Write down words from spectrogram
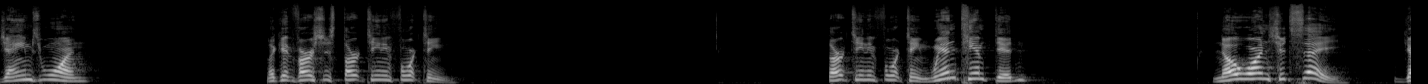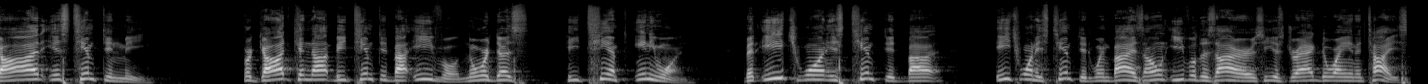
James 1. Look at verses 13 and 14. 13 and 14. When tempted, no one should say, God is tempting me. For God cannot be tempted by evil, nor does he tempt anyone. But each one is tempted by each one is tempted when by his own evil desires he is dragged away and enticed.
